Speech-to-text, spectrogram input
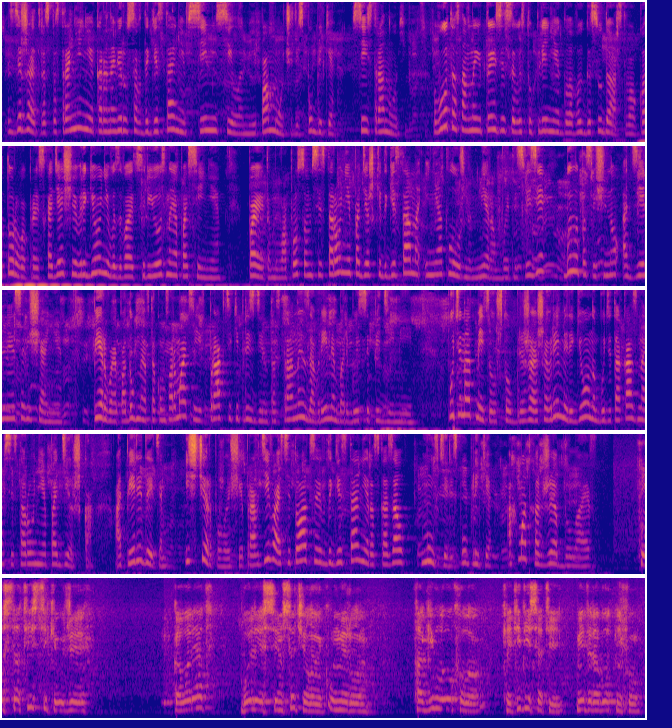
Сдержать распространение коронавируса в Дагестане всеми силами и помочь республике всей страной. Вот основные тезисы выступления главы государства, у которого происходящее в регионе вызывает серьезные опасения – Поэтому вопросам всесторонней поддержки Дагестана и неотложным мерам в этой связи было посвящено отдельное совещание. Первое подобное в таком формате и в практике президента страны за время борьбы с эпидемией. Путин отметил, что в ближайшее время региону будет оказана всесторонняя поддержка. А перед этим исчерпывающе и правдиво о ситуации в Дагестане рассказал муфти республики Ахмад Хаджи Абдулаев. По статистике уже говорят, более 700 человек умерло, погибло около 50 медработников.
